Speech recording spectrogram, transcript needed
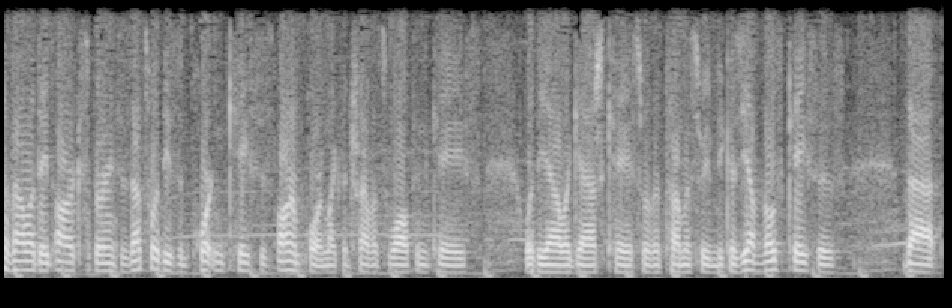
to validate our experiences. That's why these important cases are important, like the Travis Walton case, or the Allagash case, or the Thomas Reed, because you have those cases that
